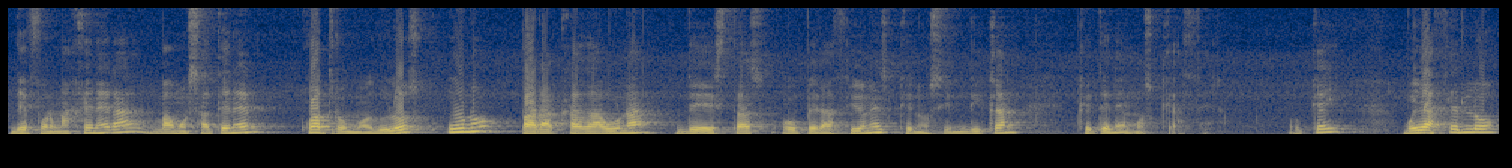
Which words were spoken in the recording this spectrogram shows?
De forma general vamos a tener cuatro módulos, uno para cada una de estas operaciones que nos indican que tenemos que hacer. ¿ok? Voy a hacerlo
